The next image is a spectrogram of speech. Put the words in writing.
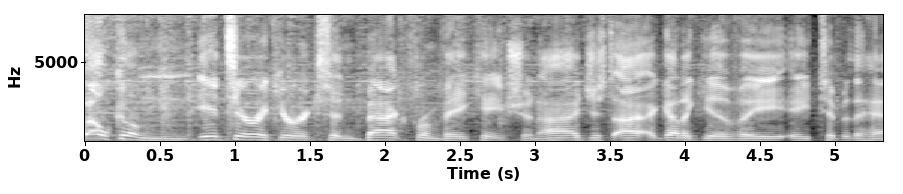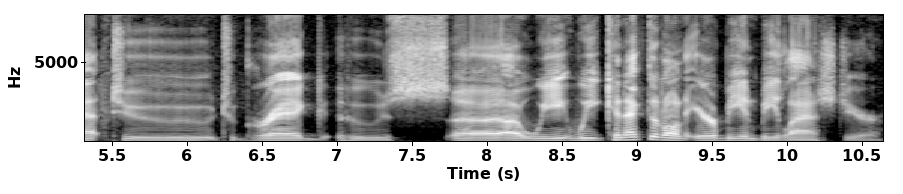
Welcome. It's Erick Erickson back from vacation. I just I, I got to give a, a tip of the hat to to Greg, who's uh, we we connected on Airbnb last year,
